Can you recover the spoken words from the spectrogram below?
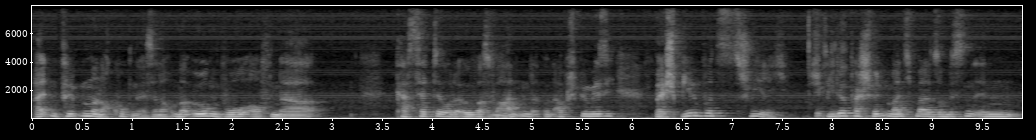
alten Film immer noch gucken. Er ist ja noch immer irgendwo auf einer Kassette oder irgendwas vorhanden und abspielmäßig. Bei Spielen wird es schwierig. Richtig. Spiele verschwinden manchmal so ein bisschen in.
